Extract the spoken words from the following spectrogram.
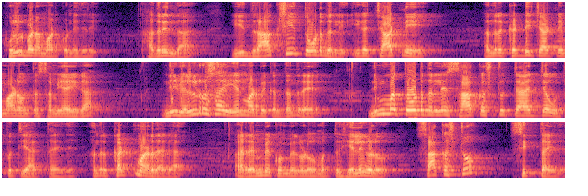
ಹುಲ್ಬಣ ಮಾಡಿಕೊಂಡಿದ್ದೀರಿ. ಅದರಿಂದ ಈ ದ್ರಾಕ್ಷಿ ತೋಟದಲ್ಲಿ ಈಗ ಚಾಟ್ನಿ, ಅಂದರೆ ಕಡ್ಡಿ ಚಾಟ್ನಿ ಮಾಡುವಂಥ ಸಮಯ ಈಗ. ನೀವೆಲ್ಲರೂ ಸಹ ಏನು ಮಾಡಬೇಕಂತಂದರೆ, ನಿಮ್ಮ ತೋಟದಲ್ಲೇ ಸಾಕಷ್ಟು ತ್ಯಾಜ್ಯ ಉತ್ಪತ್ತಿ ಆಗ್ತಾ ಇದೆ. ಅಂದರೆ ಕಟ್ ಮಾಡಿದಾಗ ಆ ರೆಂಬೆ ಕೊಂಬೆಗಳು ಮತ್ತು ಎಲೆಗಳು ಸಾಕಷ್ಟು ಸಿಗ್ತಾ ಇದೆ.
